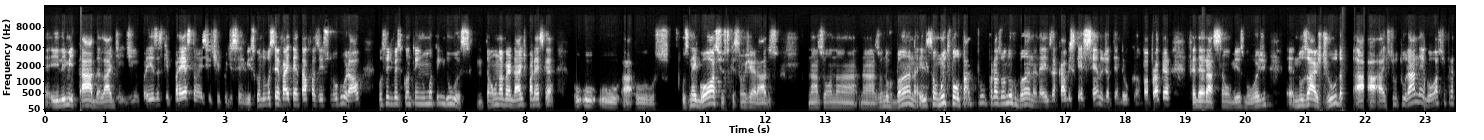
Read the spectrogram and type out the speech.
ilimitada lá de, de, empresas que prestam esse tipo de serviço. Quando você vai tentar fazer isso no rural, você de vez em quando tem uma, tem duas. Então, na verdade, parece que o, o, a, os, os negócios que são gerados na zona, na zona urbana, eles são muito voltados para a zona urbana, né? Eles acabam esquecendo de atender o campo. A própria federação mesmo hoje é, nos ajuda a, a estruturar negócio para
